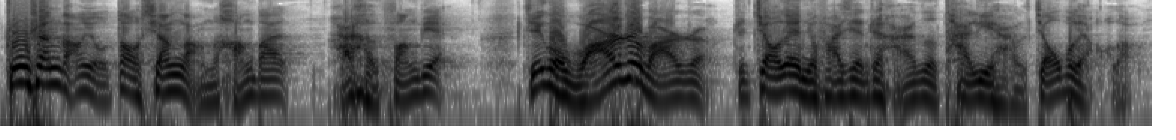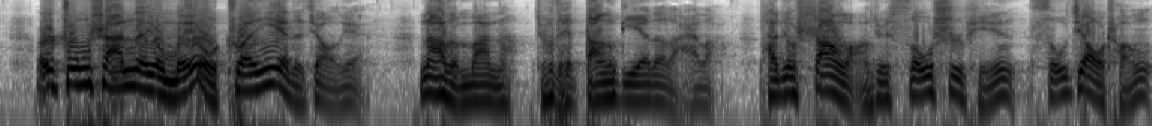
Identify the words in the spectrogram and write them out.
中山港有到香港的航班，还很方便。结果玩着玩着，这教练就发现这孩子太厉害了，教不了了。而中山呢又没有专业的教练，那怎么办呢？就得当爹的来了。他就上网去搜视频、搜教程，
